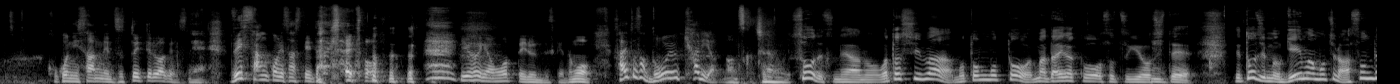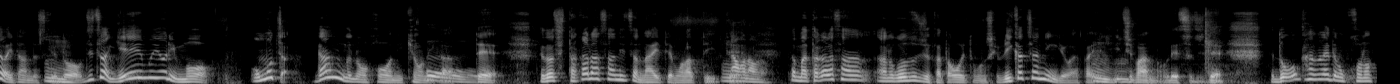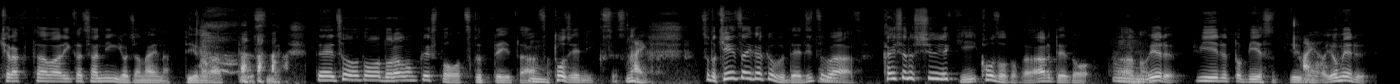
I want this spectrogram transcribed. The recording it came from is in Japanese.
ここ2、3年ずっと言ってるわけですね。ぜひ参考にさせていただきたいと いうふうに思っているんですけども、斉藤さんどういうキャリアなんですか？ちなみに。そうですね。あの、私はもともと、まあ大学を卒業して、うん、で当時もゲームはもちろん遊んではいたんですけど、うん、実はゲームよりもおもちゃ、玩具の方に興味があって、私、宝さん実は泣いてもらっていて、なるほど。まあ、宝さん、あの、ご存知の方多いと思うんですけど、リカちゃん人形がやっぱり一番の売れ筋で、うんうん、どう考えてもこのキャラクターはリカちゃん人形じゃないなっていうのがあってですね。で、ちょうどドラゴンクエストを作っていた、うん、当時エニックスですね。はい、ちょっと経済学部で、実は、会社の収益構造とかある程度、うん、あのいわゆる PL と BS っていうのが読める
